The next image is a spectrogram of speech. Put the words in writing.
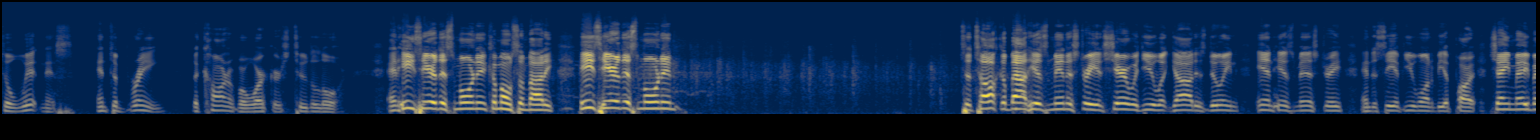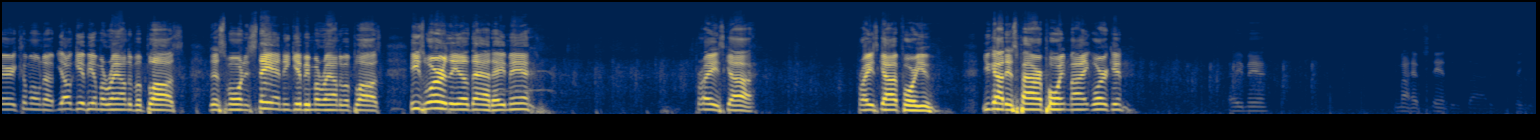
to witness and to bring the carnival workers to the Lord. And he's here this morning. Come on, somebody. He's here this morning to talk about his ministry and share with you what God is doing in his ministry and to see if you want to be a part. Shane Mayberry, come on up. Y'all give him a round of applause this morning. Stand and give him a round of applause. He's worthy of that. Amen. Praise God. Praise God for you. You got this PowerPoint mic working? Amen. You might have to stand to the side if they can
